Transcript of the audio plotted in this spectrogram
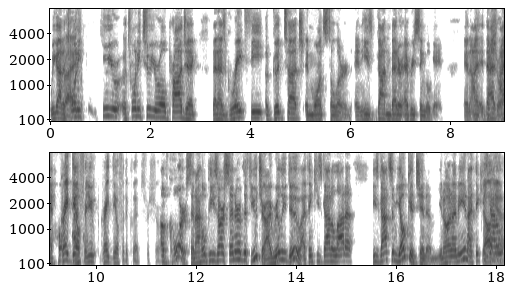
We got a Right. 22 year a 22 year old project that has great feet, a good touch, and wants to learn. And he's gotten better every single game. And I that sure. I hope, great deal I- for you. Great deal for the Clips for sure. of course. And I hope he's our center of the future. I really do. I think he's got a lot of he's got some Jokic in him. You know what I mean? I think he's Oh, got a yeah.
